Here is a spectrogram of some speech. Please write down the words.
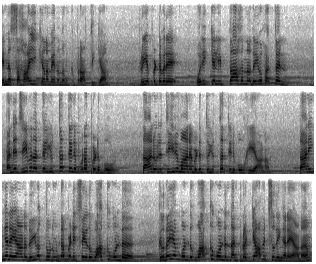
എന്നെ സഹായിക്കണമെന്ന് നമുക്ക് പ്രാർത്ഥിക്കാം. പ്രിയപ്പെട്ടവരെ ഒരിക്കൽ ഇബ്താഹെന്ന ദൈവഭക്തൻ തന്റെ ജീവിതത്തിൽ യുദ്ധത്തിന് പുറപ്പെടുമ്പോൾ താൻ ഒരു തീരുമാനമെടുത്ത് യുദ്ധത്തിന് പോവുകയാണ്. താൻ ഇങ്ങനെയാണ് ദൈവത്തോട് ഉടമ്പടി ചെയ്ത് വാക്കുകൊണ്ട് ഹൃദയം കൊണ്ട് വാക്കുകൊണ്ടും താൻ പ്രഖ്യാപിച്ചത് ഇങ്ങനെയാണ്.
